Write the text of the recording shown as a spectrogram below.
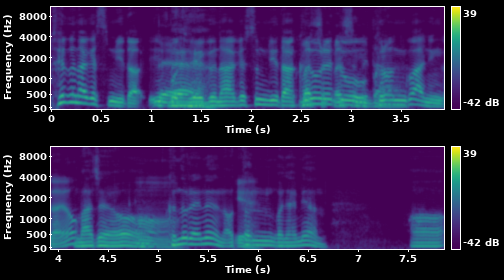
퇴근하겠습니다. 이뭐 네. 퇴근하겠습니다. 그 맞- 노래도 맞습니다. 그런 거 아닌가요? 맞아요. 어. 그 노래는 어떤 거냐면 어,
